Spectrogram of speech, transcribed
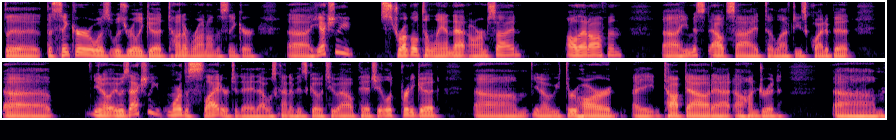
the the sinker was was really good. Ton of run on the sinker. Uh, he actually struggled to land that arm side all that often. Uh, he missed outside to lefties quite a bit. Uh, you know, it was actually more the slider today that was kind of his go-to out pitch. It looked pretty good. Um, you know, he threw hard. I topped out at 100 um,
